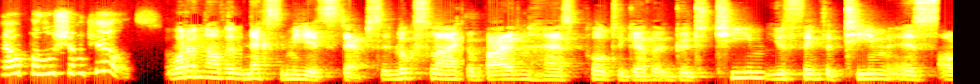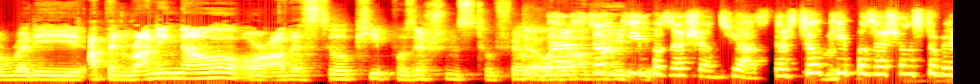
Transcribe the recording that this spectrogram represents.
know pollution kills. What are now the next immediate steps? It looks like Biden has pulled together a good team. You think the team is already up and running now, or are there still key positions to fill? There are still the... key positions, yes. There's still mm-hmm. key positions to be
